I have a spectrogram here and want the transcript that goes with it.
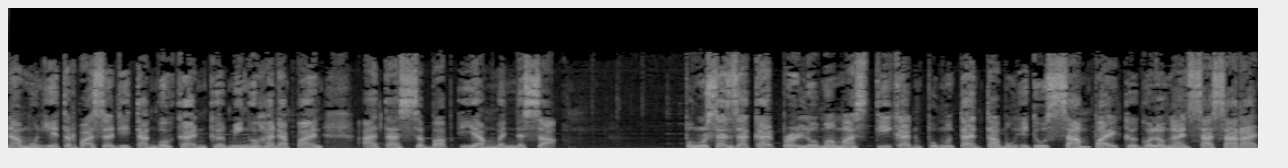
namun ia terpaksa ditangguhkan ke minggu hadapan atas sebab yang mendesak. Pengurusan zakat perlu memastikan pungutan tabung itu sampai ke golongan sasaran.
